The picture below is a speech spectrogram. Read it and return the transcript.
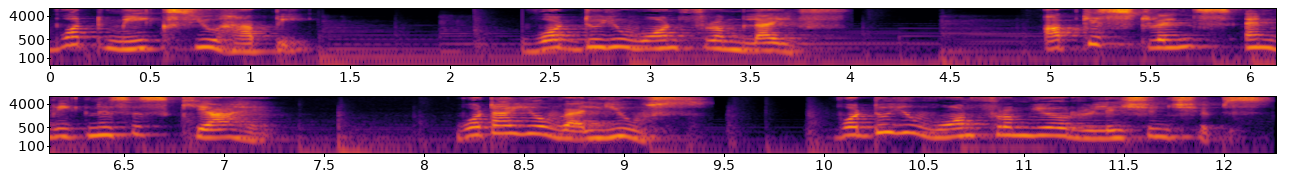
what makes you happy what do you want from life आपके स्ट्रेंथ्स एंड वीकनेसेस क्या है? What are your values what do you want from your relationships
